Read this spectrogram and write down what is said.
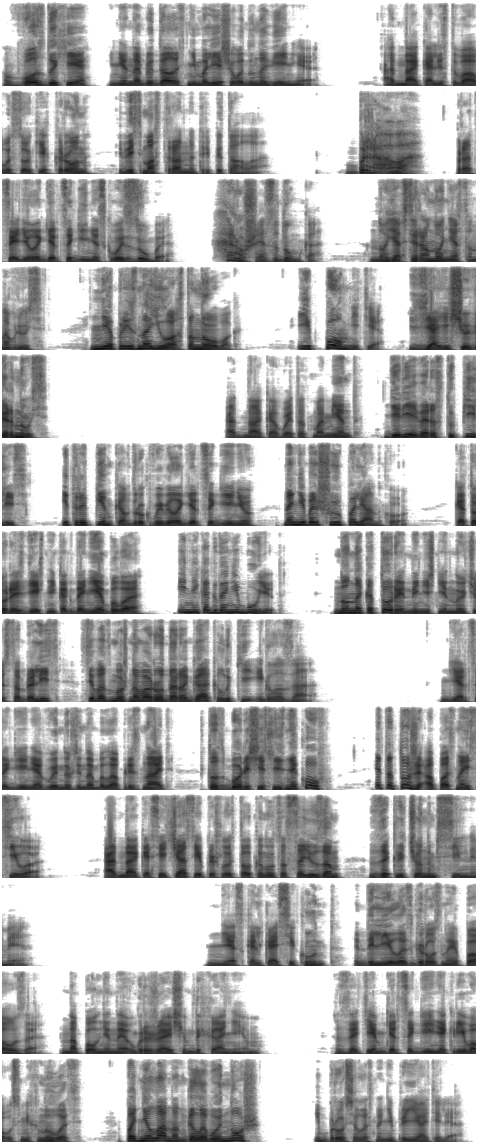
В воздухе не наблюдалось ни малейшего дуновения. Однако листва высоких крон весьма странно трепетала. «Браво!» – процедила герцогиня сквозь зубы. «Хорошая задумка. Но я все равно не остановлюсь не признаю остановок. И помните, я еще вернусь. Однако в этот момент деревья расступились, и тропинка вдруг вывела герцогиню на небольшую полянку, которой здесь никогда не было и никогда не будет, но на которой нынешней ночью собрались всевозможного рода рога, клыки и глаза. Герцогиня вынуждена была признать, что сборище слизняков — это тоже опасная сила, Однако сейчас ей пришлось столкнуться с союзом, заключенным сильными. Несколько секунд длилась грозная пауза, наполненная угрожающим дыханием. Затем герцогиня криво усмехнулась, подняла над головой нож и бросилась на неприятеля.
